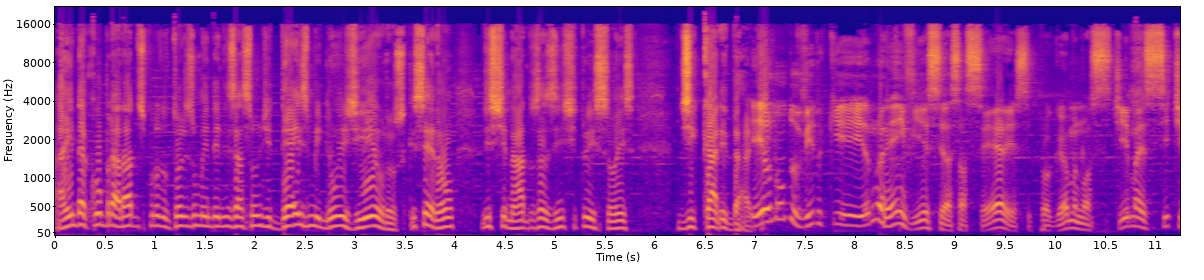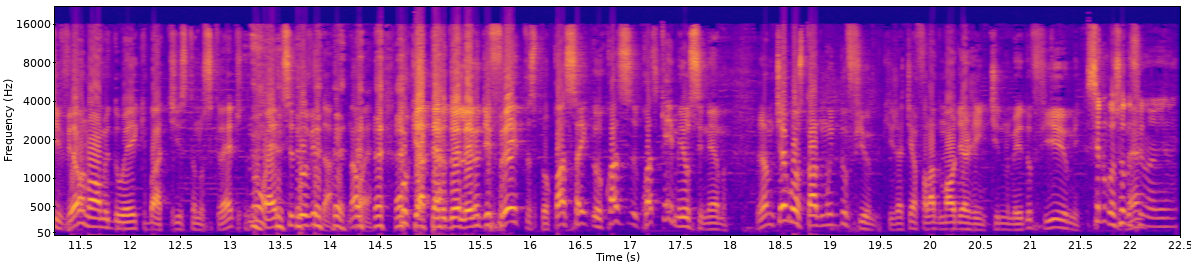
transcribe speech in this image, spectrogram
ainda cobrará dos produtores uma indenização de 10 milhões de euros, que serão destinados às instituições de caridade. Eu não duvido que. Eu nem vi esse- essa série, esse programa, não assisti, mas se tiver o nome do Eike Batista nos créditos, não é de se duvidar. não é. Porque até do Heleno de Freitas, pô, eu quase, saí, eu quase, quase queimei o cinema. Eu já não tinha gostado muito do filme, que já tinha falado mal de argentino no meio do filme. Você não gostou né? do filme?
